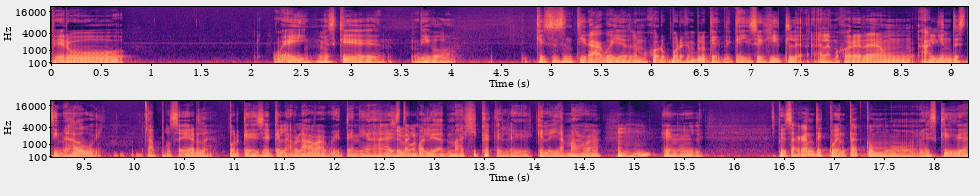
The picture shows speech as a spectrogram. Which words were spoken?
Pero, güey, es que, digo, ¿qué se sentirá, güey? A lo mejor, por ejemplo, que, que dice Hitler, a lo mejor era un alguien destinado, güey, a poseerla, porque decía que le hablaba, güey, tenía esta cualidad mágica que le, que le llamaba en el... Pues hagan de cuenta como, es que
